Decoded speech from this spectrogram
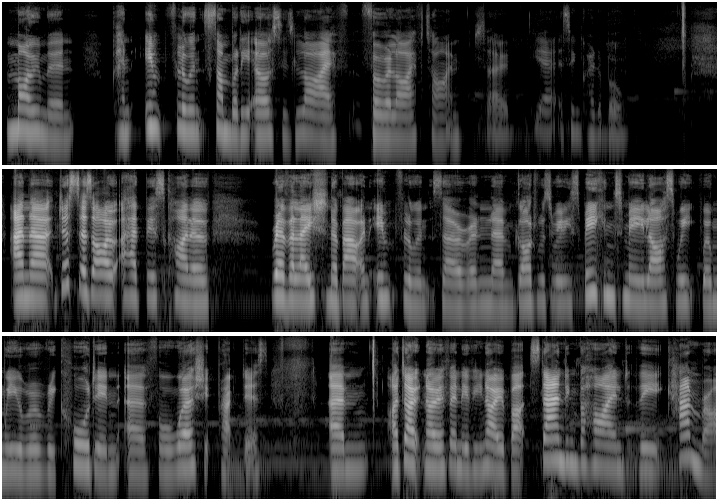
moment can influence somebody else's life for a lifetime. So, yeah, it's incredible. And uh, just as I had this kind of revelation about an influencer, and um, God was really speaking to me last week when we were recording uh, for worship practice. Um, I don't know if any of you know, but standing behind the camera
